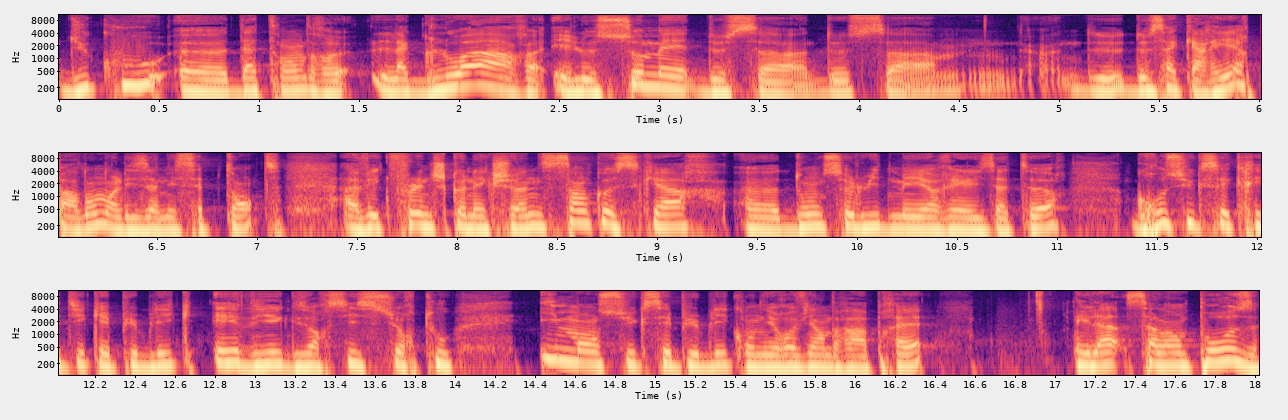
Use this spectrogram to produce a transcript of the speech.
du coup d'atteindre la gloire et le sommet de sa de sa de, sa carrière pardon dans les années 70 avec French Connection cinq Oscars dont celui de meilleur réalisateur gros succès critique et public et The Exorcist surtout immense succès public on y reviendra après et là, ça l'impose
